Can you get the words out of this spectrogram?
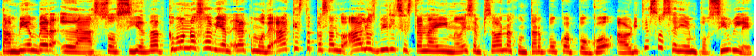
también ver la sociedad, cómo no sabían, era como de, ah, ¿qué está pasando? Ah, los Beatles están ahí, ¿no? Y se empezaban a juntar poco a poco, ahorita eso sería imposible,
